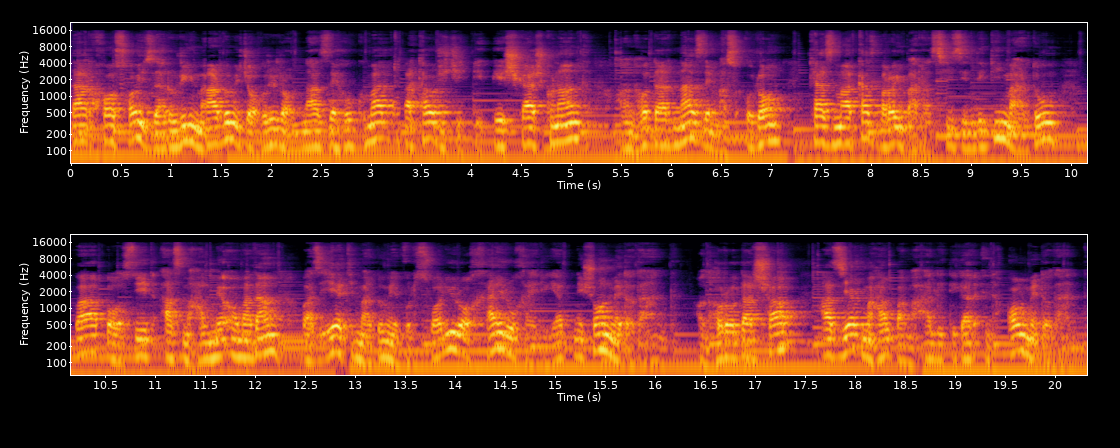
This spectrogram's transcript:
درخواست های ضروری مردم جاهوری را نزد حکومت و طور جدی پیشکش کنند آنها در نزد مسئولان که از مرکز برای بررسی زندگی مردم و بازدید از محل می آمدند وضعیت مردم ولسوالی را خیر و خیریت نشان می دادند. آنها را در شب از یک محل به محل دیگر انتقال می دادند.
